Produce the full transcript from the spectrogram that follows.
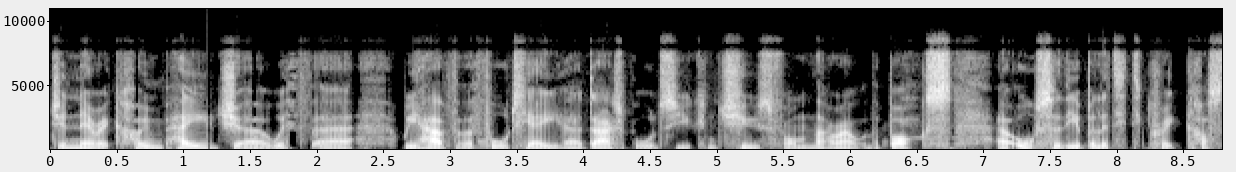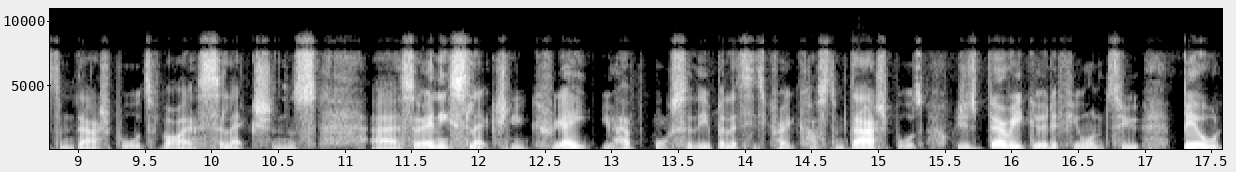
generic homepage uh, with we have 48 uh, dashboards you can choose from that are out of the box. Uh, also the ability to create custom dashboards via selections. Uh, so any selection you create, you have also the ability to create custom dashboards, which is very good if you want to build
